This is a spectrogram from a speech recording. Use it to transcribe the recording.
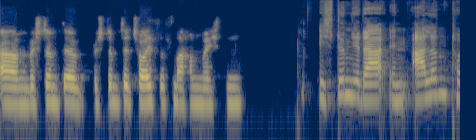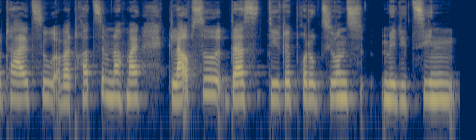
ähm, bestimmte, bestimmte Choices machen möchten. Ich stimme dir da in allem total zu, aber trotzdem nochmal, glaubst du, dass die Reproduktionsmedizin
